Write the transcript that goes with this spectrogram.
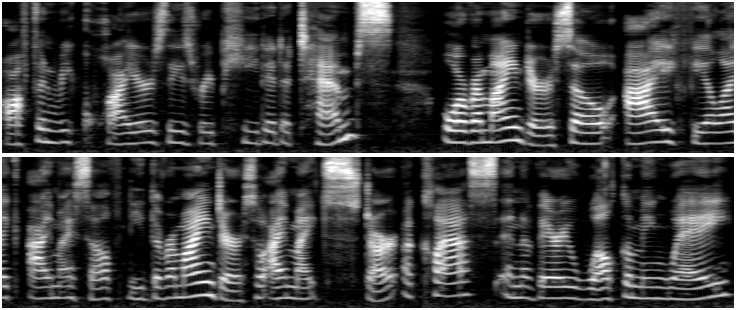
often requires these repeated attempts or reminder. So I feel like I myself need the reminder. So I might start a class in a very welcoming way.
